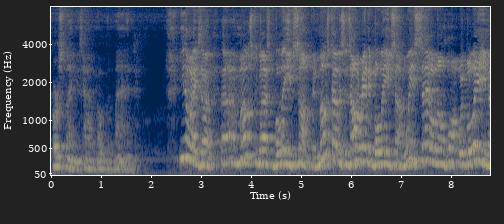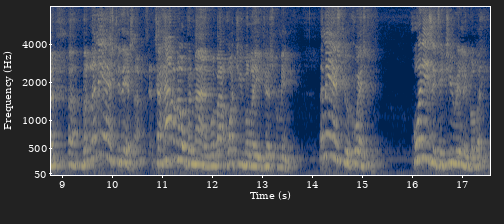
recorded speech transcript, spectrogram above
First thing is have an open mind. You know, as uh, uh, most of us believe something. Most of us has already believed something. We've settled on what we believe. Uh, uh but let me ask you this: uh, to have an open mind about what you believe, just for a minute. Let me ask you a question: What is it that you really believe?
